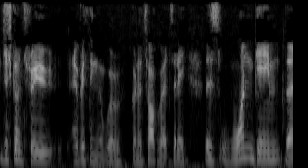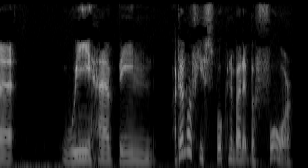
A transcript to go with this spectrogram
just going through everything that we're going to talk about today. There's one game that we have been. I don't know if you've spoken about it before.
